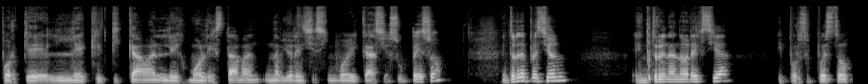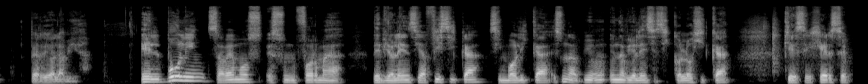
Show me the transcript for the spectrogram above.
porque le criticaban, le molestaban una violencia simbólica hacia su peso, entró en depresión, entró en anorexia y por supuesto perdió la vida. El bullying, sabemos, es una forma de violencia física, simbólica, es una, violencia psicológica que se ejerce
